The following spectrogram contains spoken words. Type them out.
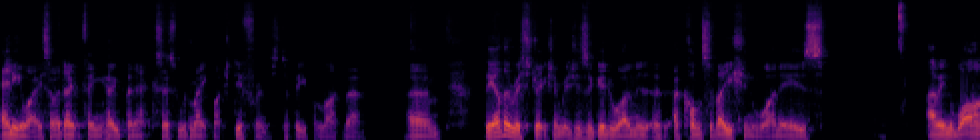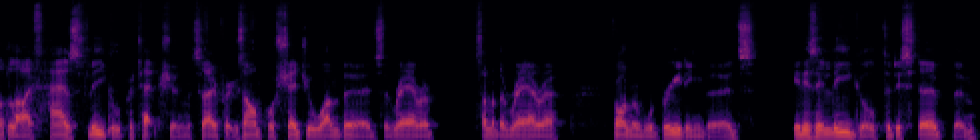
anyway. So I don't think open access would make much difference to people like that. Um, the other restriction, which is a good one, a, a, conservation one, is I mean, wildlife has legal protection. So, for example, Schedule One birds, the rarer, some of the rarer, vulnerable breeding birds, it is illegal to disturb them,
